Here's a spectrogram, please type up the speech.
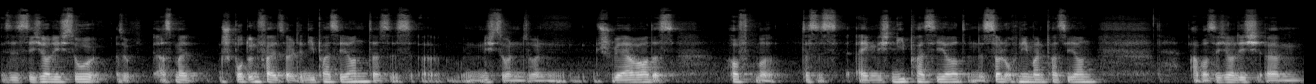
ist es sicherlich so, also erstmal ein Sportunfall sollte nie passieren. Das ist äh, nicht so ein, so ein schwerer, das hofft man, dass es eigentlich nie passiert und es soll auch niemand passieren. Aber sicherlich ähm,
